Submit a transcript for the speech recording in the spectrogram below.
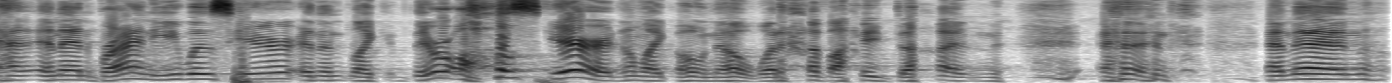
And, and, then Brian, he was here, and then like they were all scared. And I'm like, oh no, what have I done? And and then,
